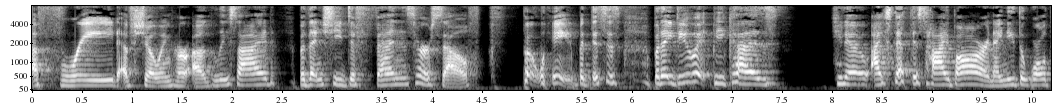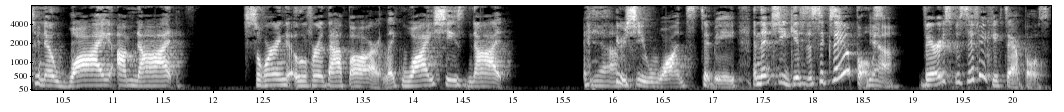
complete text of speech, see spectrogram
afraid of showing her ugly side, but then she defends herself. But wait, but this is, but I do it because, you know, I set this high bar and I need the world to know why I'm not soaring over that bar, like why she's not Yeah. who she wants to be. And then she gives us examples. Yeah. Very specific examples.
